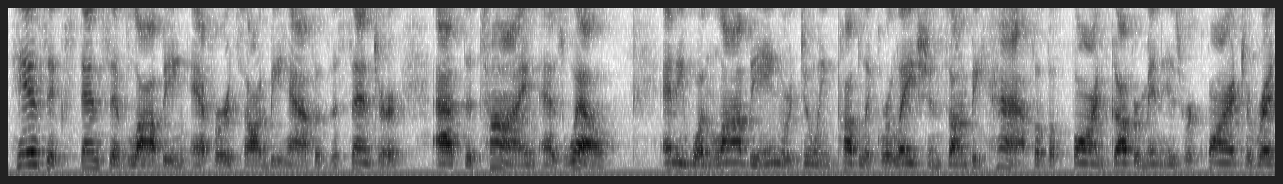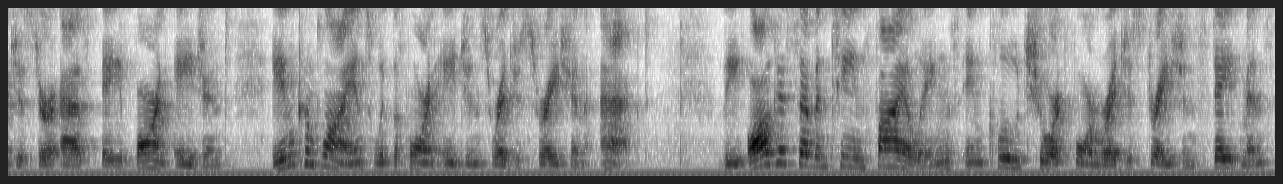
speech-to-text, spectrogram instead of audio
his extensive lobbying efforts on behalf of the center at the time as well. Anyone lobbying or doing public relations on behalf of a foreign government is required to register as a foreign agent in compliance with the Foreign Agents Registration Act. The August 17 filings include short form registration statements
